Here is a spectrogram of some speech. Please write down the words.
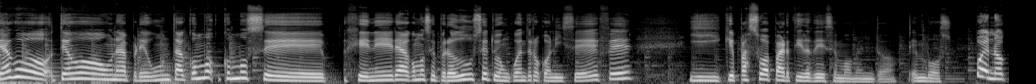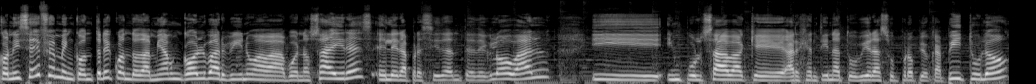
Te hago, te hago una pregunta. ¿Cómo, ¿Cómo se genera, cómo se produce tu encuentro con ICF y qué pasó a partir de ese momento en vos? Bueno, con ICF me encontré cuando Damián Golbar vino a Buenos Aires. Él era presidente de Global y impulsaba que Argentina tuviera su propio capítulo.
